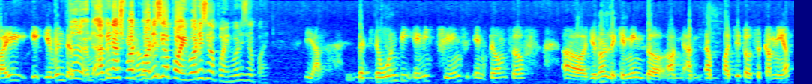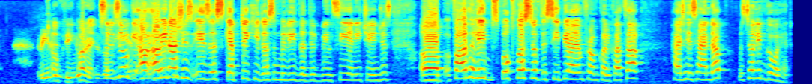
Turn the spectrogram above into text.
buy even the. No, no, members of- Avinash, what, know, what is your point? What is your point? What is your point? yeah, that there won't be any change in terms of, uh, you know, like I mean, the uh, um, uh, budget also coming up. Reason Okay, being all right. So, it's okay. Avinash is, is a skeptic. He doesn't believe that, that we'll see any changes. Uh, Fahad Halim, spokesperson of the CPIM from Kolkata, had his hand up. Mr. Halim, go ahead.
